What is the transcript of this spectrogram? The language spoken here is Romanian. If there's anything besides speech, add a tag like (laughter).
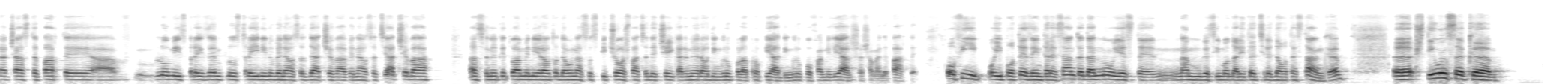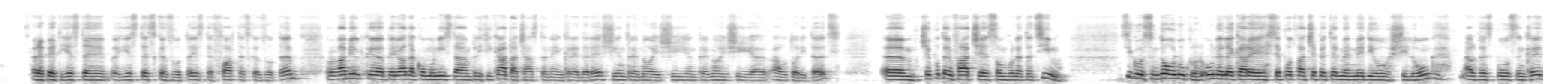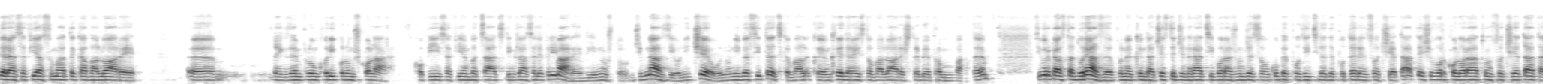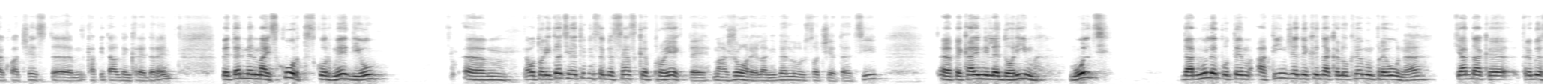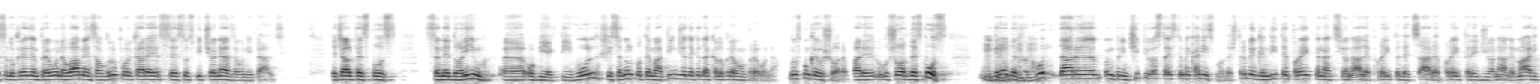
în această parte a lumii, spre exemplu, străinii nu veneau să-ți dea ceva, veneau să-ți ia ceva, astfel încât oamenii erau totdeauna suspicioși față de cei care nu erau din grupul apropiat, din grupul familiar și așa mai departe. O fi o ipoteză interesantă, dar nu este, n-am găsit modalitățile de a o testa încă. Știu însă că repet, este, este scăzută, este foarte scăzută. Probabil că perioada comunistă a amplificat această neîncredere și între noi și între noi și uh, autorități. Uh, ce putem face să o îmbunătățim? Sigur, sunt două lucruri. Unele care se pot face pe termen mediu și lung, altfel spus, încrederea să fie asumată ca valoare, uh, de exemplu, în curriculum școlar copiii să fie învățați din clasele primare, din, nu știu, gimnaziu, liceu, în universități, că, val- că încrederea este o valoare și trebuie promovată. Sigur că asta durează până când aceste generații vor ajunge să ocupe pozițiile de putere în societate și vor colora atunci societatea cu acest uh, capital de încredere. Pe termen mai scurt, scurt mediu, um, autoritățile trebuie să găsească proiecte majore la nivelul societății uh, pe care ni le dorim mulți, dar nu le putem atinge decât dacă lucrăm împreună, chiar dacă trebuie să lucreze împreună oameni sau grupuri care se suspicionează unii pe alții. Deci, altfel spus, să ne dorim uh, obiectivul și să nu-l putem atinge decât dacă lucrăm împreună. Nu spun că e ușor, pare ușor de spus, e uh-huh, greu de făcut, uh-huh. dar uh, în principiu ăsta este mecanismul. Deci trebuie gândite proiecte naționale, proiecte de țară, proiecte regionale mari,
